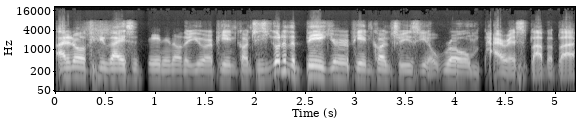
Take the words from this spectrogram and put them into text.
I don't know if you guys have been in other European countries. You go to the big European countries, you know, Rome, Paris, blah blah blah.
